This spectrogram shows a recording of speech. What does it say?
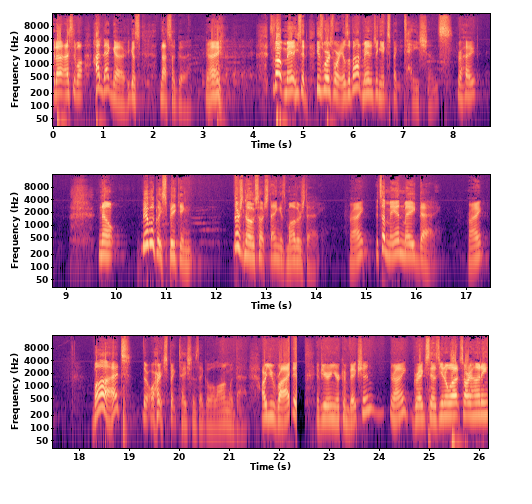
And I, I said, well, how did that go? He goes, not so good, right? It's about man. He said his words were, it was about managing expectations, right? Now, biblically speaking, there's no such thing as Mother's Day, right? It's a man made day, right? But there are expectations that go along with that. Are you right if you're in your conviction, right? Greg says, you know what? Sorry, honey.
